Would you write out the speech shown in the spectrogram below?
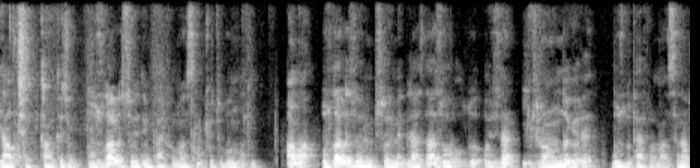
Yalçın kankacığım buzlarla söylediğim performansını kötü bulmadım. Ama buzlarla söyle- söylemek biraz daha zor oldu. O yüzden ilk rounda göre buzlu performansına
